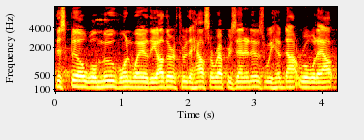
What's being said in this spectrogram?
this bill will move one way or the other through the House of Representatives. We have not ruled out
